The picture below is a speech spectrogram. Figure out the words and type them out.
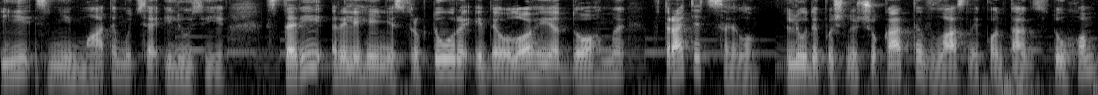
і зніматимуться ілюзії. Старі релігійні структури, ідеологія, догми втратять силу. Люди почнуть шукати власний контакт з духом,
